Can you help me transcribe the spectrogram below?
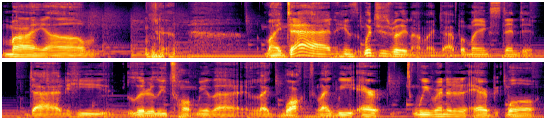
my um my dad, he's which is really not my dad, but my extended dad, he literally taught me that. Like walked like we air we rented an air well,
